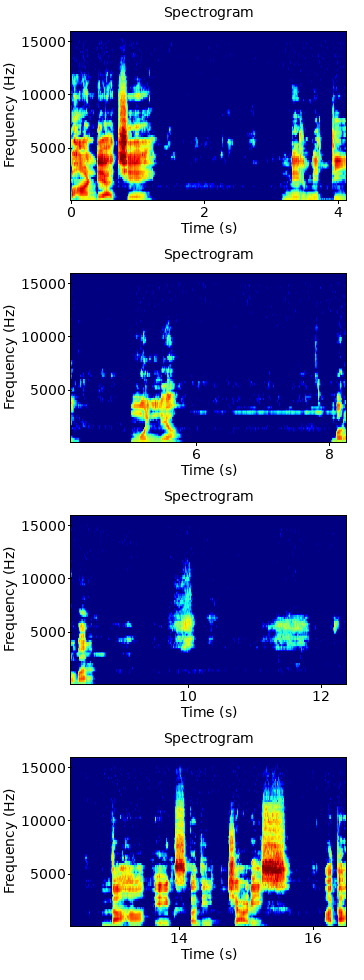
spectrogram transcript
भांड्याचे निर्मिती मूल्य बरोबर दहा एक्स अधिक चाळीस. आता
